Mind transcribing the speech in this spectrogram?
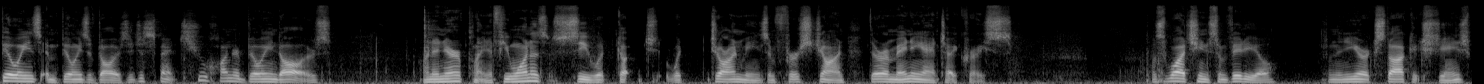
Billions and billions of dollars. They just spent two hundred billion dollars on an airplane. If you want to see what what John means in First John, there are many antichrists. I was watching some video from the New York Stock Exchange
